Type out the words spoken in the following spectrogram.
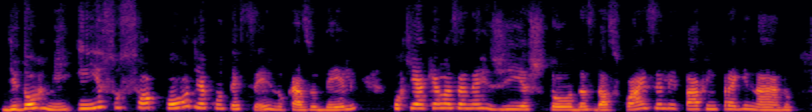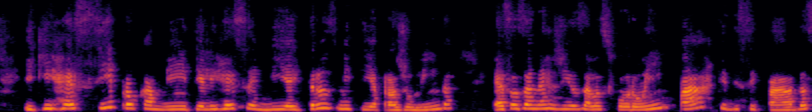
de dormir. E isso só pode acontecer, no caso dele, porque aquelas energias todas das quais ele estava impregnado e que reciprocamente ele recebia e transmitia para Julinda, essas energias elas foram em parte dissipadas.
